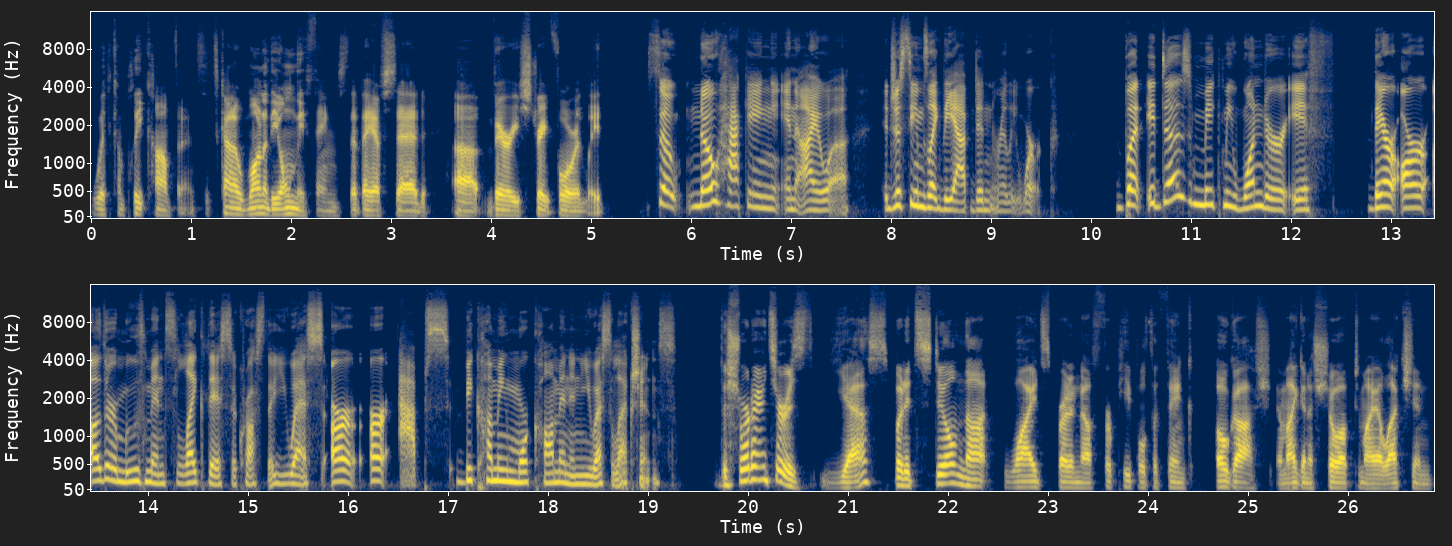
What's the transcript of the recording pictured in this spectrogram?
with complete confidence. It's kind of one of the only things that they have said uh, very straightforwardly. So, no hacking in Iowa. It just seems like the app didn't really work. But it does make me wonder if there are other movements like this across the US. Are, are apps becoming more common in US elections? The short answer is yes, but it's still not widespread enough for people to think, oh gosh, am I going to show up to my election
